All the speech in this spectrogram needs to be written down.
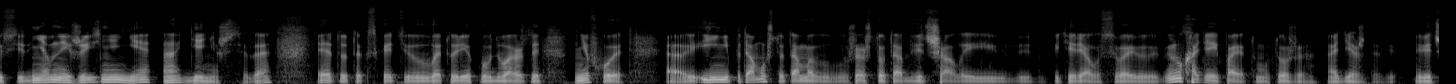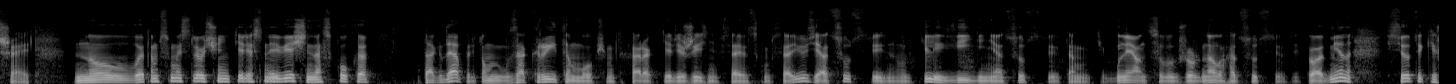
повседневной жизни не оденешься. Да? Это, так сказать, в эту реку дважды не входит. А, и не потому, что там уже что-то обветшало и потеряло свою... Ну, хотя и поэтому тоже одежда ветшает. Но в этом смысле очень интересная вещь, насколько тогда, при том закрытом, в общем-то, характере жизни в Советском Союзе, отсутствие ну, телевидения, отсутствие там, этих глянцевых журналов, отсутствие этого обмена, все-таки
